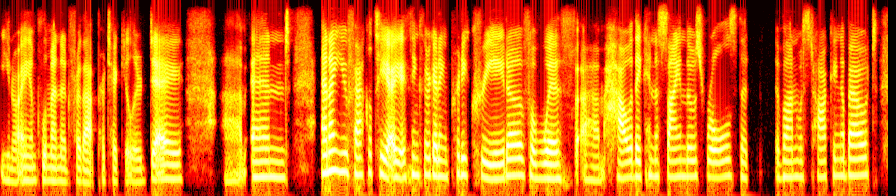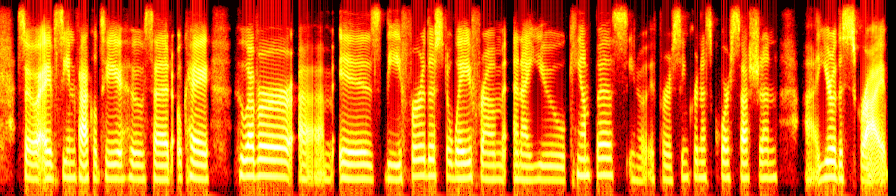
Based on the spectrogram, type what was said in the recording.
you know I implemented for that particular day. Um, and NIU faculty, I, I, think they're getting pretty creative with um, how they can assign those roles that Yvonne was talking about. So I've seen faculty who said, okay, whoever um, is the furthest away from NIU campus, you know, if for a synchronous course session, uh, you're the scribe.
